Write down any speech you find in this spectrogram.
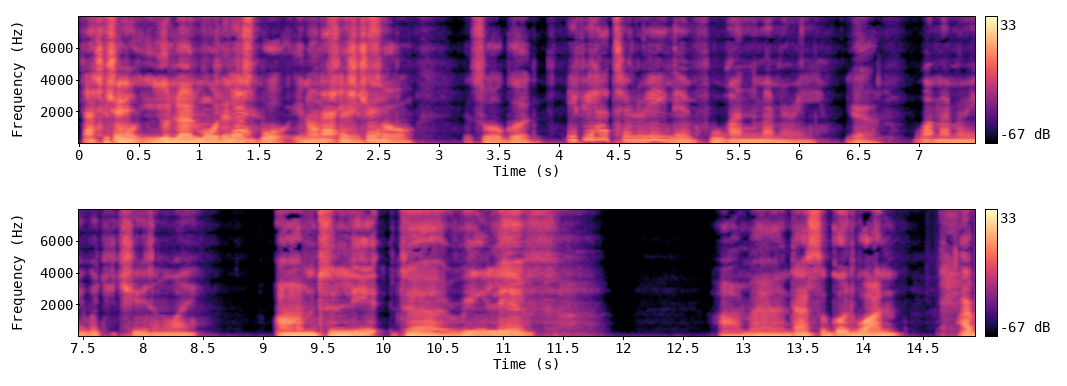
That's it's true. More, you learn more than Yeah. the sport. You know No, what I'm saying? So it's all good. If you had to relive one memory, Yeah. What memory would you choose and why? Um, to le- to relive. Oh man, that's a good one. I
